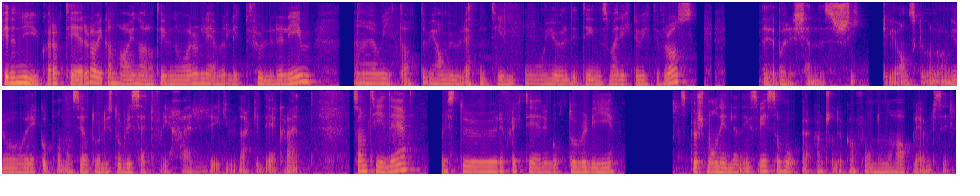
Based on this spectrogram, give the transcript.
finne nye karakterer da vi kan ha i narrativene våre, og leve et litt fullere liv. Eh, og vite at vi har muligheten til å gjøre de tingene som er riktig og viktig for oss. Det bare kjennes skikkelig vanskelig noen ganger å rekke opp hånda og si at du har lyst til å bli sett, fordi herregud, er ikke det kleint. Samtidig hvis du reflekterer godt over de spørsmålene innledningsvis, så håper jeg kanskje du kan få noen aha-opplevelser.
